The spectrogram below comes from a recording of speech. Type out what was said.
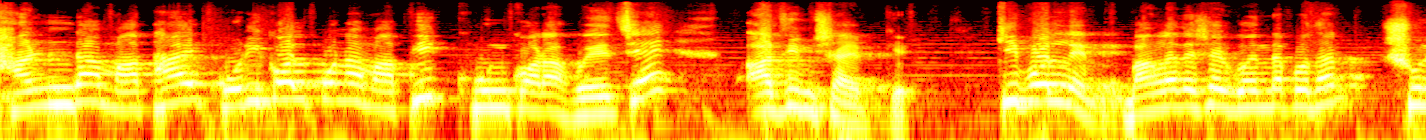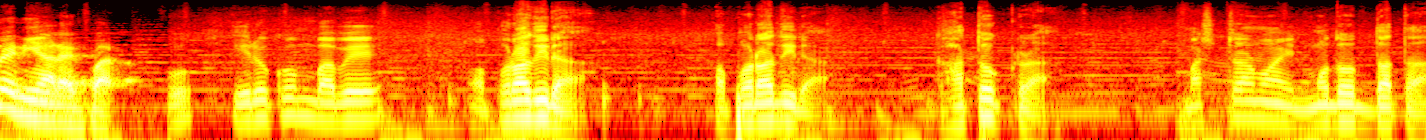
ঠান্ডা মাথায় পরিকল্পনা মাফিক খুন করা হয়েছে আজিম সাহেবকে। কি বললেন বাংলাদেশের গোয়েন্দা প্রধান? শুনে নি আর একবার এরকমভাবে অপরাধীরা অপরাধীরা, ঘাতকরা, মাস্টারমাইন্ড, মদতদাতা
